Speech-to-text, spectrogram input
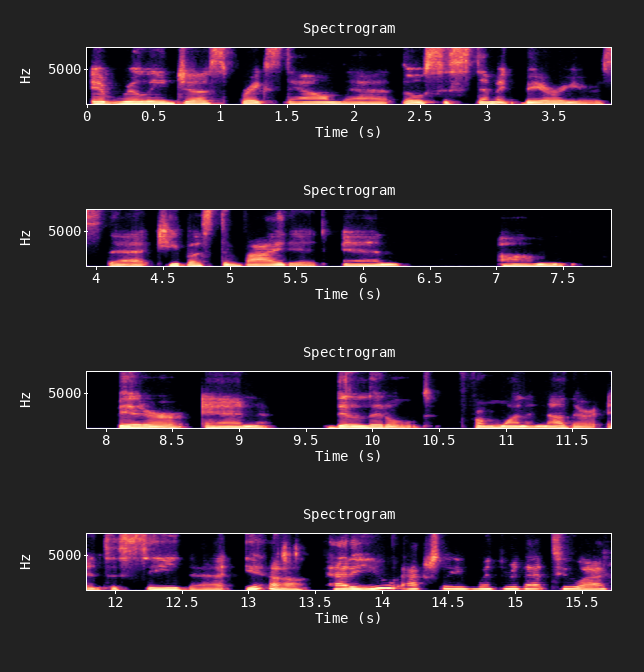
it really just breaks down that those systemic barriers that keep us divided and um, bitter and belittled from one another and to see that yeah patty you actually went through that too. I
